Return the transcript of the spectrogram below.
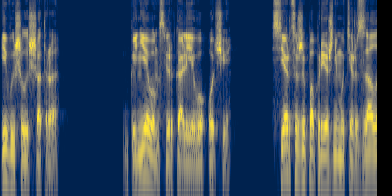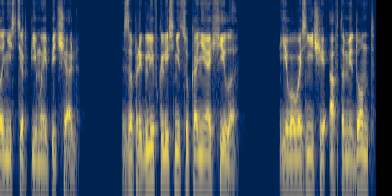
и вышел из шатра. Гневом сверкали его очи. Сердце же по-прежнему терзало нестерпимая печаль. Запрягли в колесницу коня Ахила, его возничий автомедонт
